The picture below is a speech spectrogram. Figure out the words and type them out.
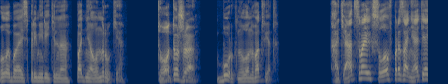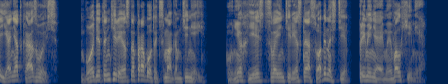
Улыбаясь примирительно, поднял он руки. «То-то же!» – буркнул он в ответ. «Хотя от своих слов про занятия я не отказываюсь. Будет интересно поработать с магом теней. У них есть свои интересные особенности, применяемые в алхимии.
